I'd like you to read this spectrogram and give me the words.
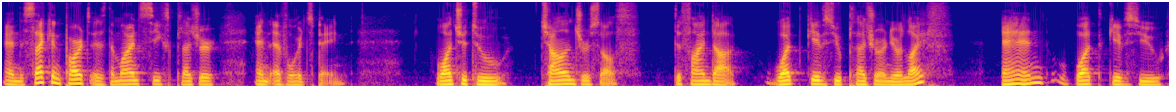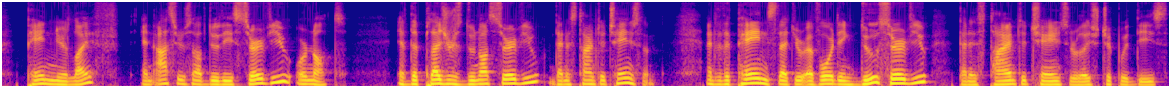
And the second part is the mind seeks pleasure and avoids pain. I want you to challenge yourself to find out what gives you pleasure in your life and what gives you pain in your life and ask yourself do these serve you or not? If the pleasures do not serve you, then it's time to change them. And if the pains that you're avoiding do serve you, then it's time to change the relationship with these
